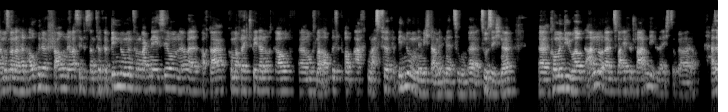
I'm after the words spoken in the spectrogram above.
Da muss man dann halt auch wieder schauen, ne, was sind das dann für Verbindungen von Magnesium, ne, weil auch da kommen wir vielleicht später noch drauf, äh, muss man auch ein bisschen drauf achten, was für Verbindungen nehme ich damit mehr zu, äh, zu sich. Ne? Äh, kommen die überhaupt an oder im Zweifel schaden die vielleicht sogar. Ja? Also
